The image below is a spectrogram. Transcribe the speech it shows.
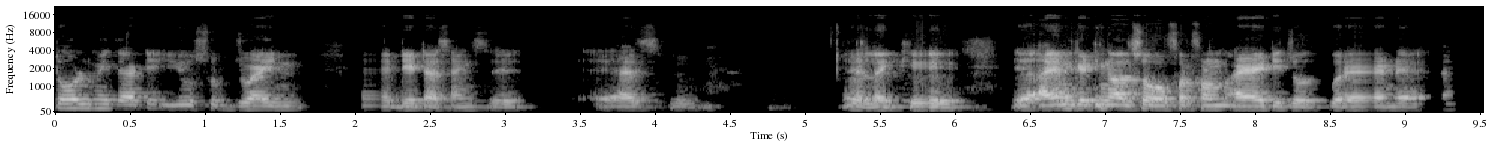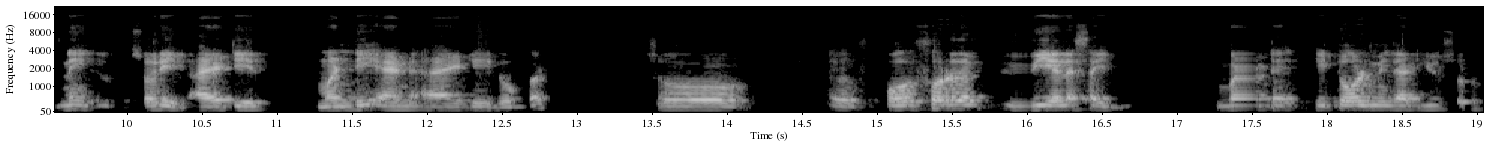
told me that you should join uh, data science uh, as uh, like I am getting also offer from IIT Jodhpur and no, sorry IIT Mandi and IIT Ropar. So for, for the VLSI, but he told me that you should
